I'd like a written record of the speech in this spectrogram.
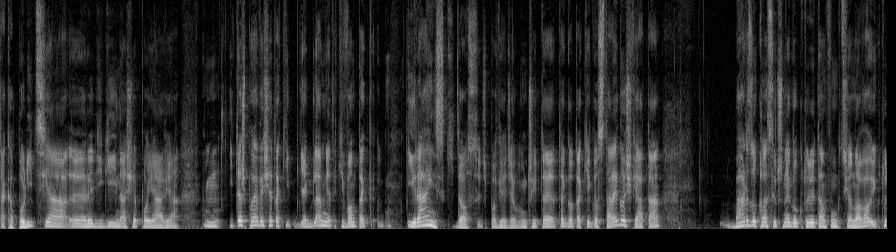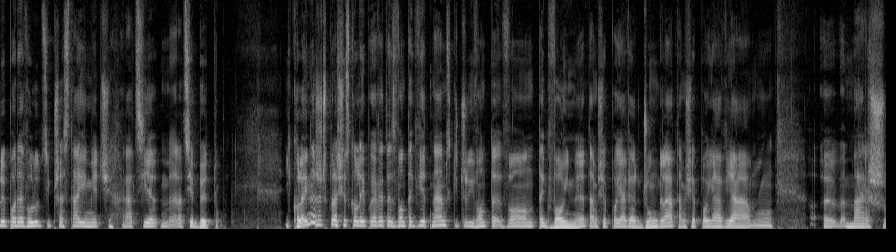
taka policja e, religijna się pojawia. Mm, I też pojawia się taki, jak dla mnie, taki wątek irański dosyć, powiedziałbym, czyli te, tego takiego starego świata, bardzo klasycznego, który tam funkcjonował i który po rewolucji przestaje mieć rację, rację bytu. I kolejna rzecz, która się z kolei pojawia, to jest wątek wietnamski, czyli wątek, wątek wojny. Tam się pojawia dżungla, tam się pojawia mm, marsz e,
